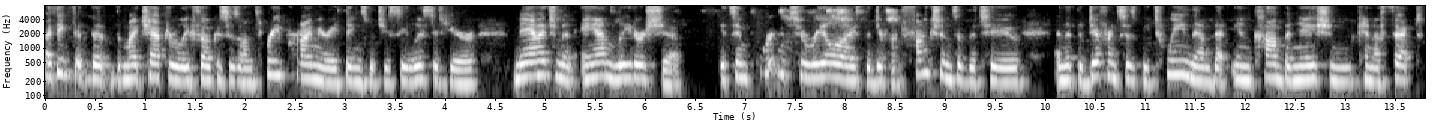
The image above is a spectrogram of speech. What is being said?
I think that the, the, my chapter really focuses on three primary things which you see listed here, management and leadership. It's important to realize the different functions of the two and that the differences between them that in combination can affect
